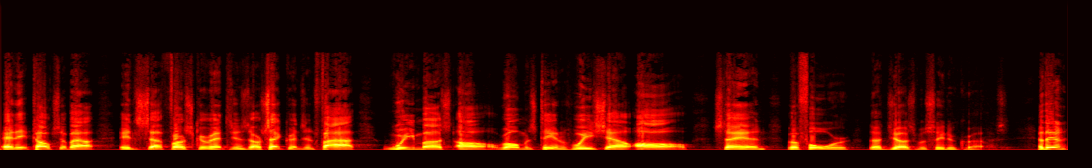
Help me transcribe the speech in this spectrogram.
and it talks about it's 1 Corinthians or 2 Corinthians 5. We must all, Romans 10, we shall all stand before the judgment seat of Christ. And then,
